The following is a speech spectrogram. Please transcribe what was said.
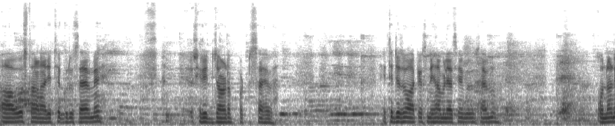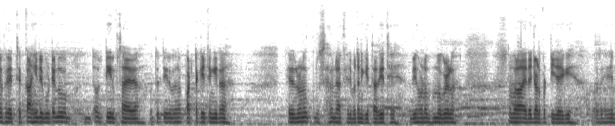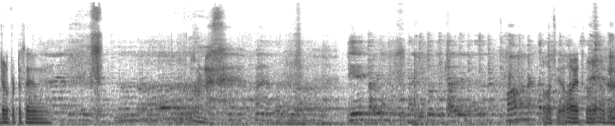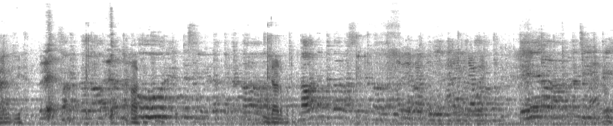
ਆ ਉਹ ਸਥਾਨ ਆ ਜਿੱਥੇ ਗੁਰੂ ਸਾਹਿਬ ਨੇ ਸ੍ਰੀ ਜੜਪਟ ਸਾਹਿਬ। ਇੱਥੇ ਜਦੋਂ ਆ ਕੇ ਸੁਨੇਹਾ ਮਿਲਿਆ ਸੀ ਗੁਰੂ ਸਾਹਿਬ ਨੂੰ, ਉਹਨਾਂ ਨੇ ਫਿਰ ਇੱਥੇ ਕਾਹੀ ਦੇ ਬੂਟੇ ਨੂੰ ਉਹ ਤੀਰ ਫਸਾਇਆ ਆ ਉੱਤੇ ਤੀਰ ਪੱਟ ਕੇ ਚੰਗੀ ਤਰ੍ਹਾਂ। ਫਿਰ ਉਹਨਾਂ ਨੂੰ ਗੁਰੂ ਸਾਹਿਬ ਨੇ ਆਖਿਆ ਵਚਨ ਕੀਤਾ ਸੀ ਇੱਥੇ ਵੀ ਹੁਣ ਮੁਗਲ ਸਮਰਾਜ ਦੇ ਜੜ ਪੱਟੀ ਜਾਏਗੀ। ਉਹ ਇਹ ਜੜ ਪੱਟ ਸਾਹਿਬ। ਅੱਛਾ ਆਇਤ ਨੂੰ ਜੜ ਪੱਟ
